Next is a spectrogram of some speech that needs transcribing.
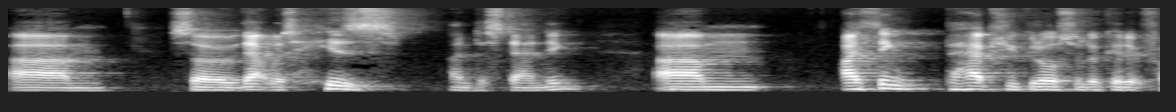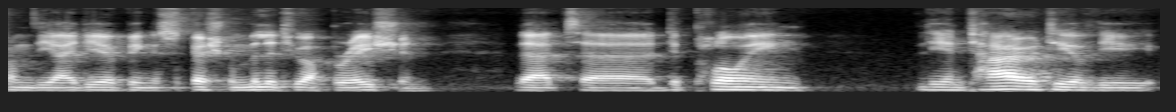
Um, so that was his understanding. Um, I think perhaps you could also look at it from the idea of being a special military operation that uh, deploying the entirety of the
